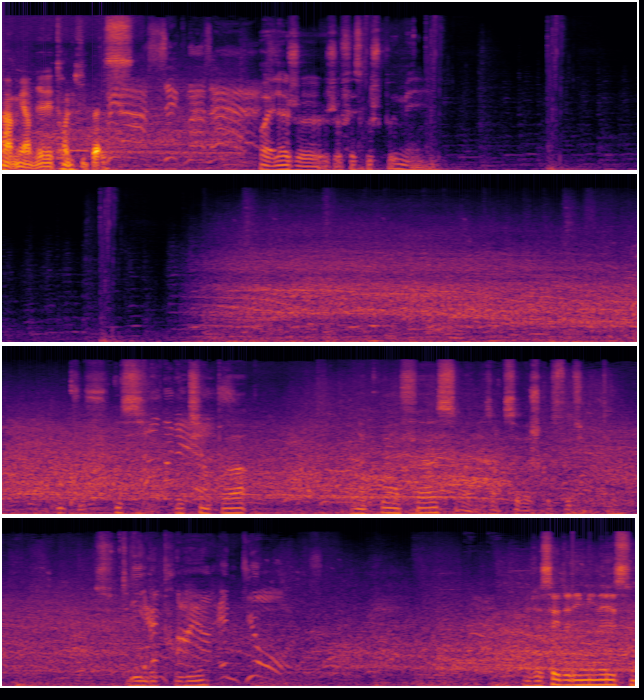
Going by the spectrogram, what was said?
Ah merde, il y a des trolls qui passent. Ouais, là je, je fais ce que je peux, mais Ici, on tient pas. On a quoi en face? Ouais, les arcs sauvages costauds, tu C'est tellement dépouillé. J'essaye d'éliminer son,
